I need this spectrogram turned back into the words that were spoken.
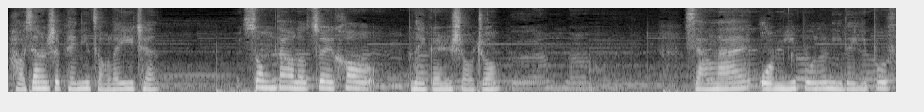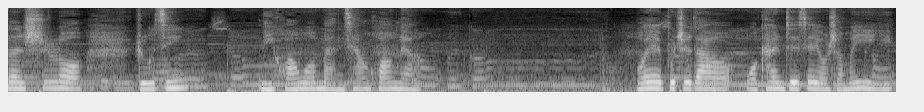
好像是陪你走了一程，送到了最后那个人手中。想来我弥补了你的一部分失落，如今你还我满腔荒凉。我也不知道，我看这些有什么意义，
